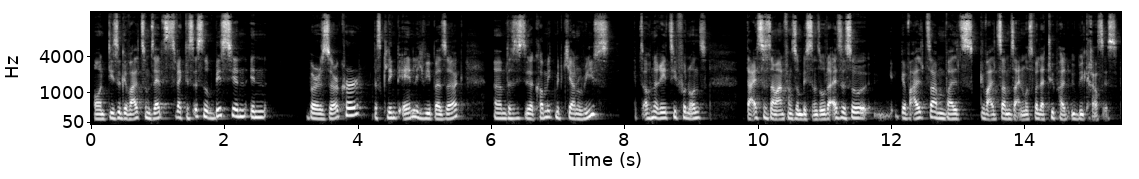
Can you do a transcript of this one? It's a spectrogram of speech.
Und diese Gewalt zum Selbstzweck, das ist so ein bisschen in Berserker, das klingt ähnlich wie Berserk. Ähm, das ist dieser Comic mit Keanu Reeves. Gibt's auch eine Rezi von uns. Da ist es am Anfang so ein bisschen so. Da ist es so gewaltsam, weil es gewaltsam sein muss, weil der Typ halt übel krass ist.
